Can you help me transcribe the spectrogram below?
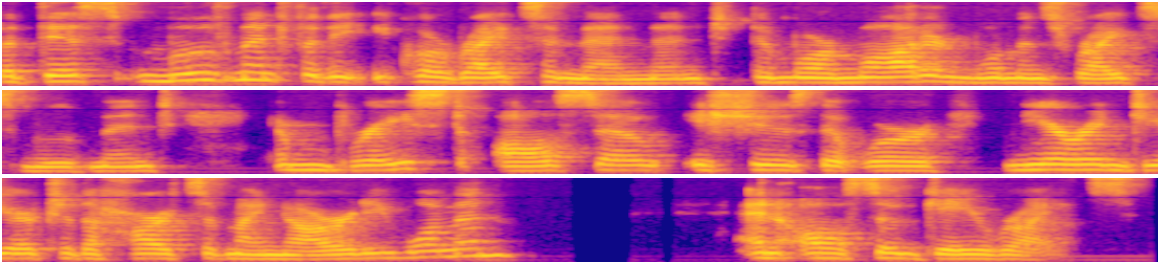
But this movement for the Equal Rights Amendment, the more modern women's rights movement, embraced also issues that were near and dear to the hearts of minority women and also gay rights.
